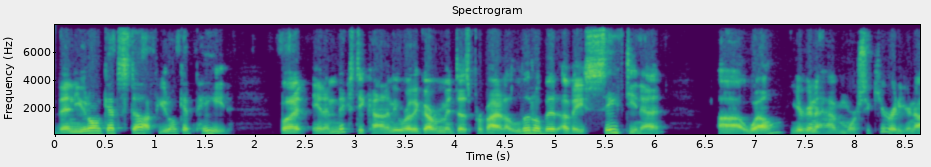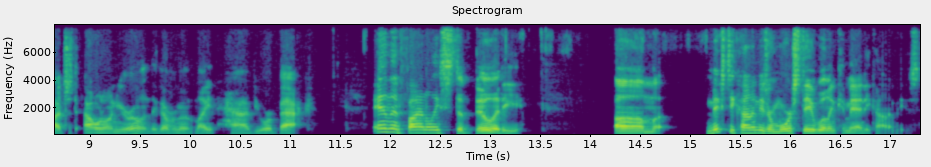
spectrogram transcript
then you don't get stuff, you don't get paid. But in a mixed economy where the government does provide a little bit of a safety net, uh, well, you're going to have more security. You're not just out on your own. The government might have your back. And then finally, stability. Um, mixed economies are more stable than command economies.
